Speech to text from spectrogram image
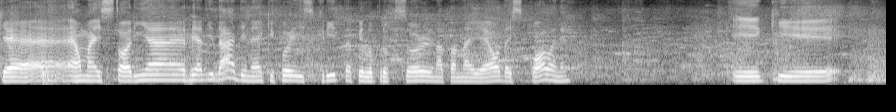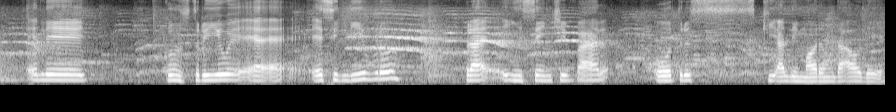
Que é, é uma historinha realidade, né? Que foi escrita pelo professor Natanael da escola, né? E que ele construiu é, esse livro para incentivar outros que ali moram da aldeia.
